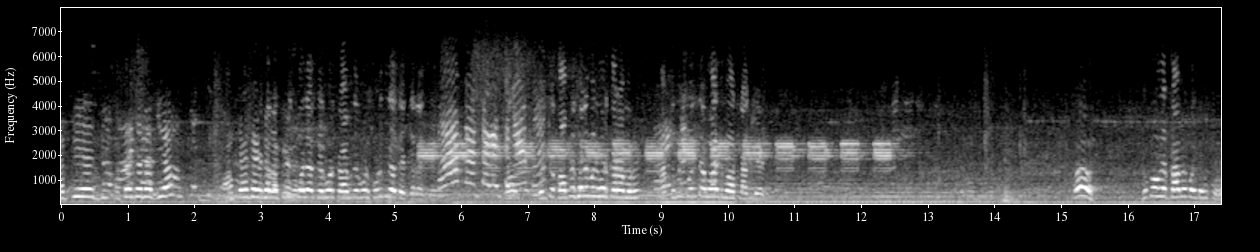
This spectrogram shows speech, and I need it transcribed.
फक्त इकडचं बाकी आमच्या साईडला बाकी रोड काम रोड सोडून द्यायचं करायचं. तुमचं कॉम्प्लेक्स वाले पण रोड करा म्हणून. आता तुम्ही कोणत्या वाईट वाट लागले? रुको उद्या काम आहे बोलतो रुको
